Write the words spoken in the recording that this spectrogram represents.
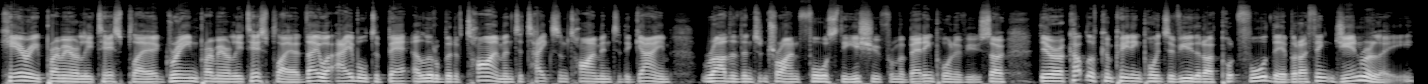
Carey, primarily Test player, Green, primarily Test player. They were able to bat a little bit of time and to take some time into the game rather than to try and force the issue from a batting point of view. So there are a couple of competing points of view that I've put forward there, but I think generally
